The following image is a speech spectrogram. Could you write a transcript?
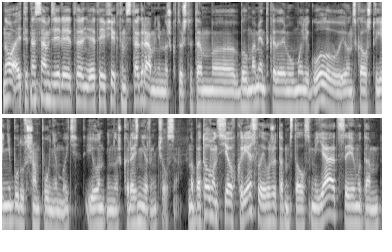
Но это на самом деле это, это эффект Инстаграма немножко, потому что там э, был момент, когда ему мыли голову, и он сказал, что я не буду с шампунем мыть, и он немножко разнервничался. Но потом он сел в кресло и уже там стал смеяться, ему там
